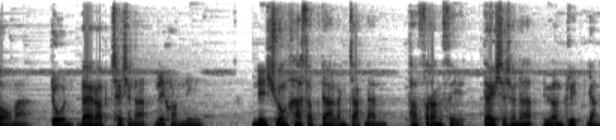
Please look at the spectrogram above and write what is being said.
ต่อมา โจนได้รับชัยชนะในครั้งนี้ ในช่วง 5 สัปดาห์หลังจากนั้น ทัพฝรั่งเศสได้ชัยชนะเหนืออังกฤษอย่าง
